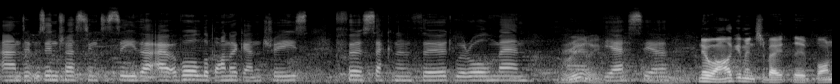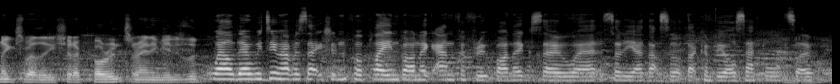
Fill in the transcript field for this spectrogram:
And it was interesting to see that out of all the Bonnag entries, first, second, and third were all men. Really? Yes, yeah. No arguments about the Bonnags, whether you should have currants or anything in them? Well, no, we do have a section for plain Bonnag and for fruit Bonnag, so uh, so yeah, that's that can be all settled. So.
